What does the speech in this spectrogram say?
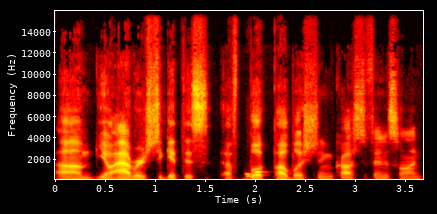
Um, you know, average to get this a book published and cross the finish line.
